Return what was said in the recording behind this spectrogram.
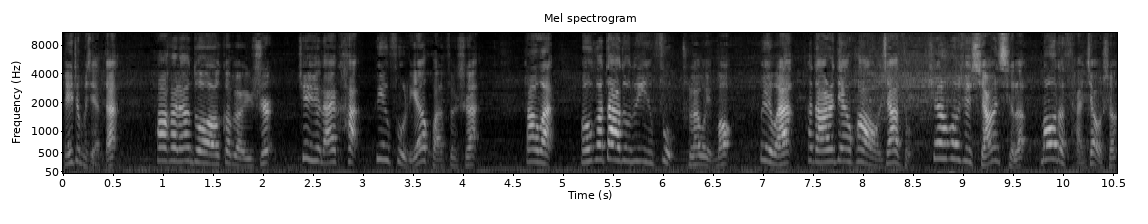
没这么简单。花开两朵，各表一枝。继续来看孕妇连环分尸案。当晚，某个大肚子孕妇出来喂猫，喂完，他打着电话往家走，身后却响起了猫的惨叫声。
